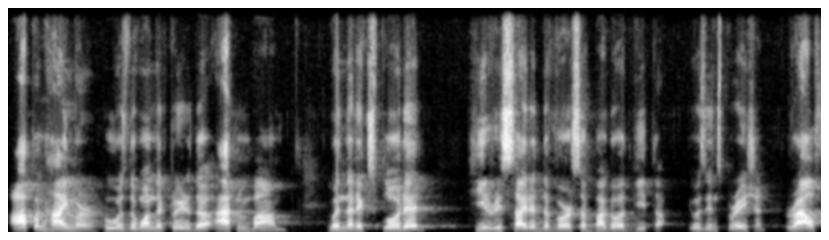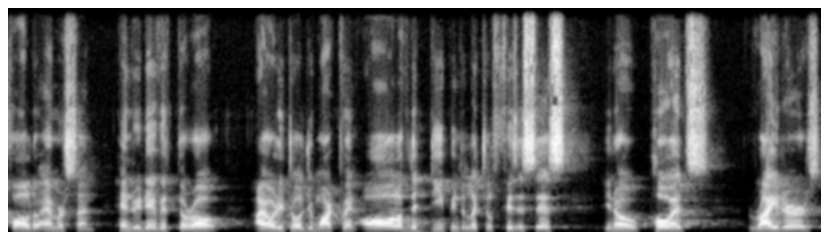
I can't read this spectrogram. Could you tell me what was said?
Oppenheimer, who was the one that created the atom bomb, when that exploded, he recited the verse of Bhagavad Gita. It was inspiration. Ralph Waldo Emerson, Henry David Thoreau. I already told you Mark Twain. All of the deep intellectual physicists, you know, poets, writers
